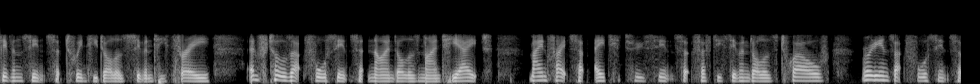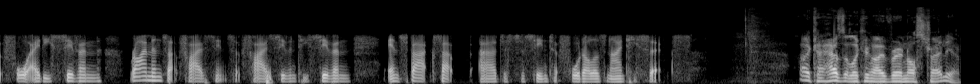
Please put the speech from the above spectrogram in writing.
7 cents at $20.73. Infratil's up 4 cents at $9.98. Mainfreight's up 82 cents at $57.12. Meridian's up 4 cents at 4.87. Ryman's up 5 cents at 5.77. And Spark's up uh, just a cent at $4.96. Okay, how's it looking over in Australia?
